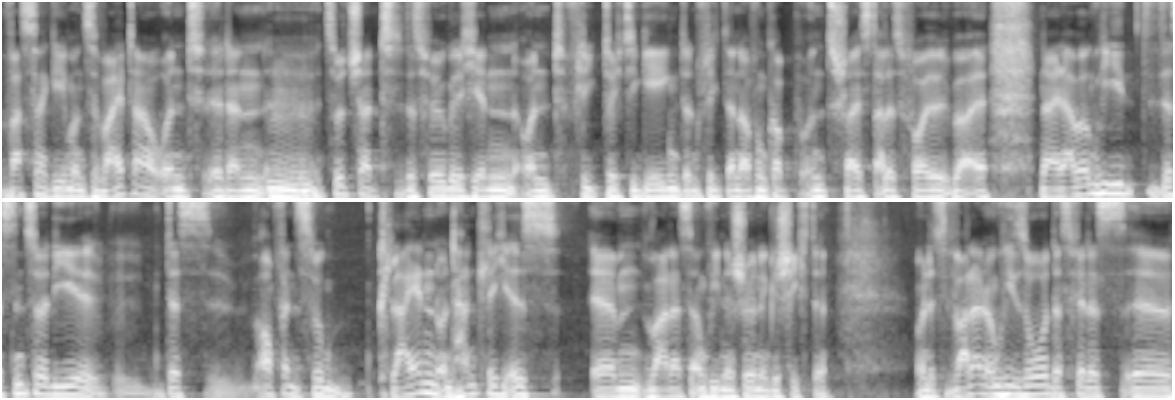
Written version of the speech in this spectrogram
Wasser geben und so weiter. Und äh, dann äh, zwitschert das Vögelchen und fliegt durch die Gegend und fliegt dann auf den Kopf und scheißt alles voll überall. Nein, aber irgendwie, das sind so die, das, auch wenn es so klein und handlich ist, ähm, war das irgendwie eine schöne Geschichte. Und es war dann irgendwie so, dass wir das äh,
